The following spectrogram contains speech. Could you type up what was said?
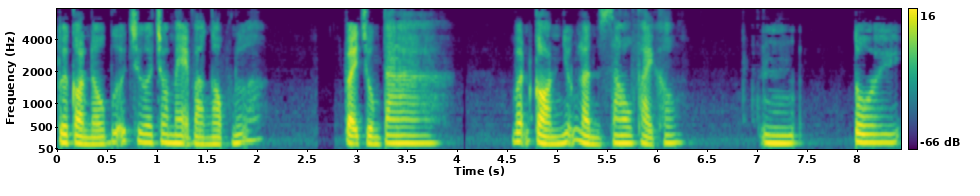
Tôi còn nấu bữa trưa cho mẹ và Ngọc nữa. Vậy chúng ta vẫn còn những lần sau phải không? Ừ, tôi...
